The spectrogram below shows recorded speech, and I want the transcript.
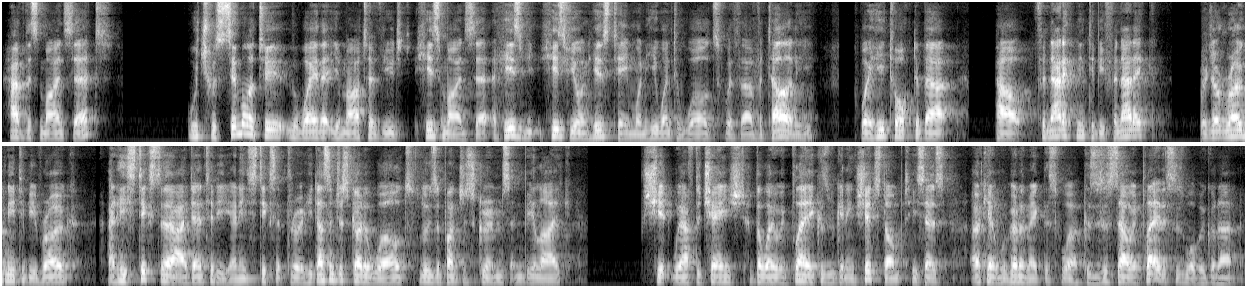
have this mindset, which was similar to the way that Yamato viewed his mindset, his his view on his team when he went to Worlds with uh, Vitality, where he talked about how Fnatic need to be Fnatic, Rogue need to be Rogue, and he sticks to that identity and he sticks it through. He doesn't just go to Worlds, lose a bunch of scrims, and be like, shit, we have to change the way we play because we're getting shit stomped. He says, okay, we're going to make this work because this is how we play. This is what we're good at.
